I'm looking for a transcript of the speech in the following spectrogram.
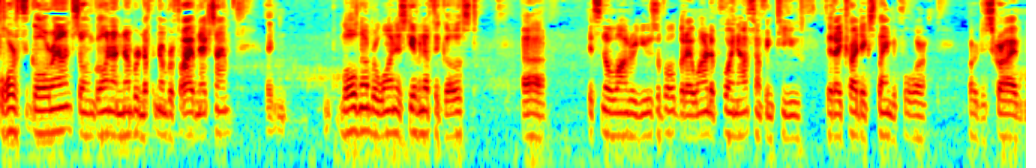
fourth go around so I'm going on number number five next time. Mold number one is giving up the ghost. Uh, it's no longer usable but I wanted to point out something to you that I tried to explain before or describe.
